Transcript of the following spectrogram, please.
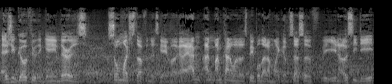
as you go through the game, there is so much stuff in this game. I, am I'm, I'm kind of one of those people that I'm like obsessive, you know, OCD.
